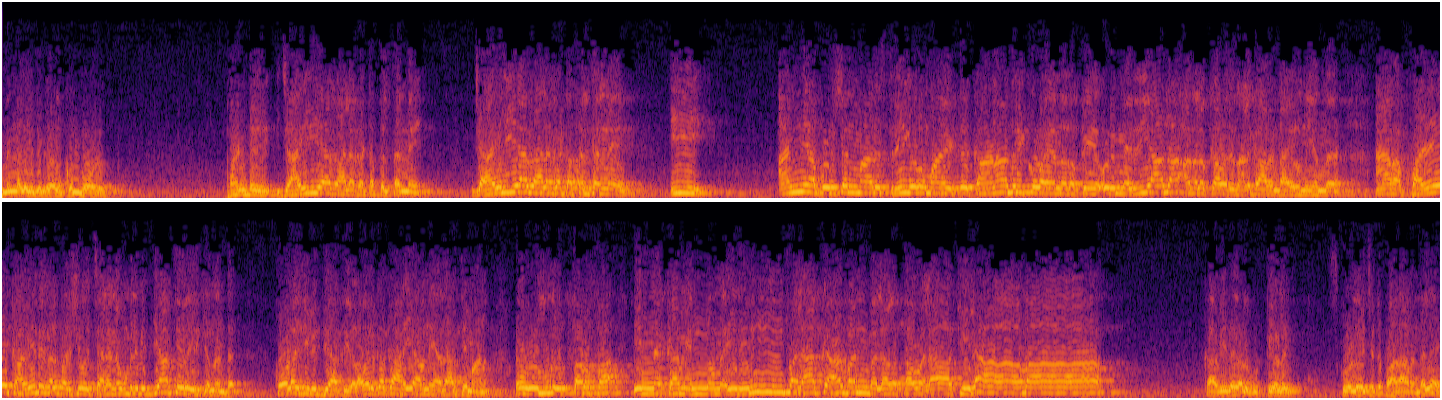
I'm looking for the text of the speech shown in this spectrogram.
നിങ്ങൾ ഇത് കേൾക്കുമ്പോൾ പണ്ട് ജാഹിലിയ കാലഘട്ടത്തിൽ തന്നെ ജാഹിലിയ കാലഘട്ടത്തിൽ തന്നെ ഈ അന്യ പുരുഷന്മാർ സ്ത്രീകളുമായിട്ട് കാണാതിരിക്കുക എന്നതൊക്കെ ഒരു മര്യാദ അതിലൊക്കെ അവർ നൽകാറുണ്ടായിരുന്നു എന്ന്. ആ പഴയ കവിതകൾ പരിശോധിച്ചാൽ എന്റെ മുമ്പിൽ വിദ്യാർത്ഥികൾ ഇരിക്കുന്നുണ്ട്. കോളേജ് വിദ്യാർത്ഥികൾ അവർക്കൊക്കെ അറിയാവുന്ന യാഥാർത്ഥ്യമാണ്. കവിതകൾ കുട്ടികൾ സ്കൂളിൽ വെച്ചിട്ട് പാടാറുണ്ട് അല്ലേ?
